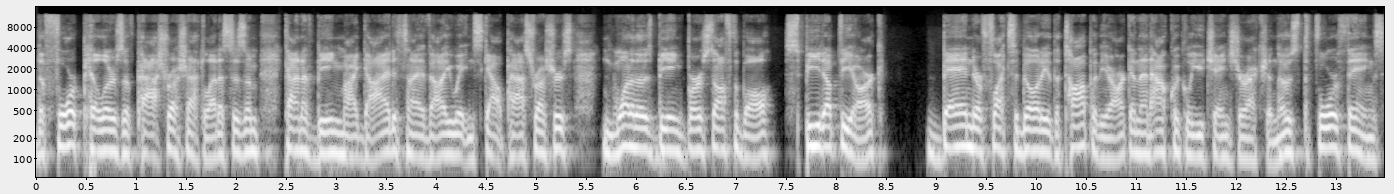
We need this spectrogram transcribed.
the four pillars of pass rush athleticism kind of being my guide as I evaluate and scout pass rushers. One of those being burst off the ball, speed up the arc, bend or flexibility at the top of the arc, and then how quickly you change direction. Those four things.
